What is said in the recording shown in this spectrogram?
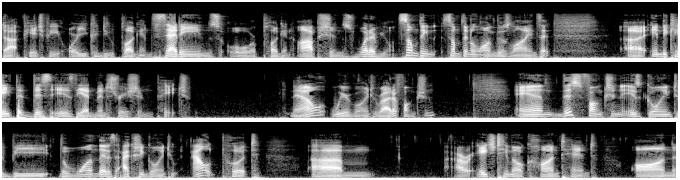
.php, or you could do plugin settings or plugin options, whatever you want. Something something along those lines that uh, indicate that this is the administration page. Now we are going to write a function, and this function is going to be the one that is actually going to output um, our HTML content on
